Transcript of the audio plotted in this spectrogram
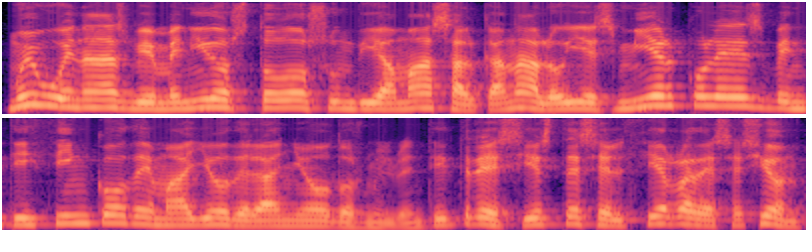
Muy buenas, bienvenidos todos un día más al canal. Hoy es miércoles 25 de mayo del año 2023 y este es el cierre de sesión,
